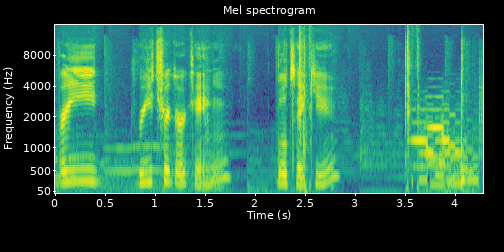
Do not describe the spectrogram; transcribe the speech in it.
Re re-trigger king. We'll take you.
